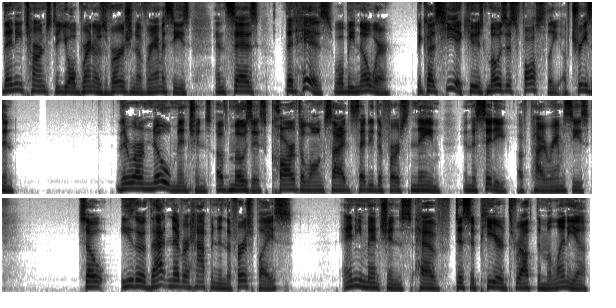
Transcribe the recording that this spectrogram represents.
Then he turns to Yul version of Ramesses and says that his will be nowhere because he accused Moses falsely of treason. There are no mentions of Moses carved alongside Seti I's name in the city of Pi Ramesses. So either that never happened in the first place, any mentions have disappeared throughout the millennia,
